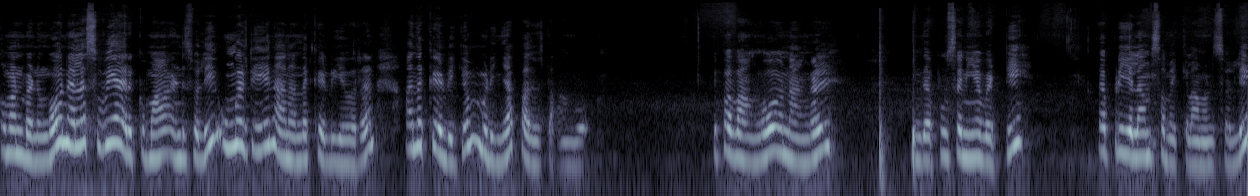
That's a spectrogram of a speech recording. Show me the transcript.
கமெண்ட் பண்ணுங்க. நல்ல சுவையாக இருக்குமான்னு சொல்லி உங்கள்கிட்டயே நான் அந்த கேள்வியை வர்றேன் அந்த கேள்விக்கும் முடிஞ்சால் பதில் தாங்கோ. இப்போ வாங்கோ நாங்கள் இந்த பூசணியை வெட்டி எப்படியெல்லாம் சமைக்கலாம்னு சொல்லி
